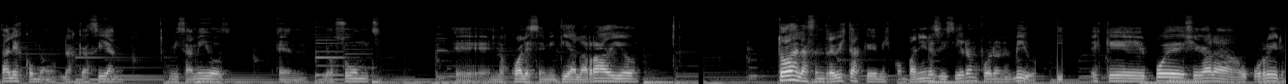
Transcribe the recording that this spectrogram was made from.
tales como las que hacían mis amigos en los Zooms eh, en los cuales se emitía la radio. Todas las entrevistas que mis compañeros hicieron fueron en vivo. Es que puede llegar a ocurrir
